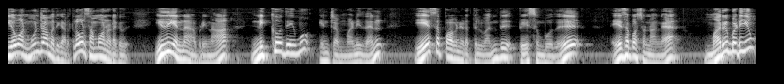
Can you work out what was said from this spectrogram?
யோவான் மூன்றாம் அதிகாரத்தில் ஒரு சம்பவம் நடக்குது. இது என்ன அப்படின்னா நிக்கோதேமு என்ற மனிதன் ஏசப்பாவினிடத்தில் வந்து பேசும்போது ஏசப்பா சொன்னாங்க மறுபடியும்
